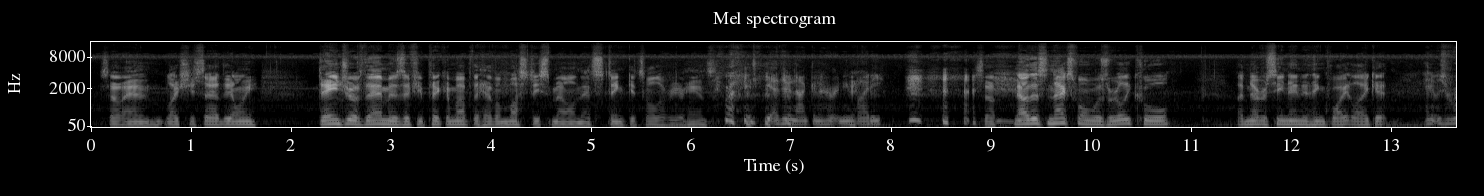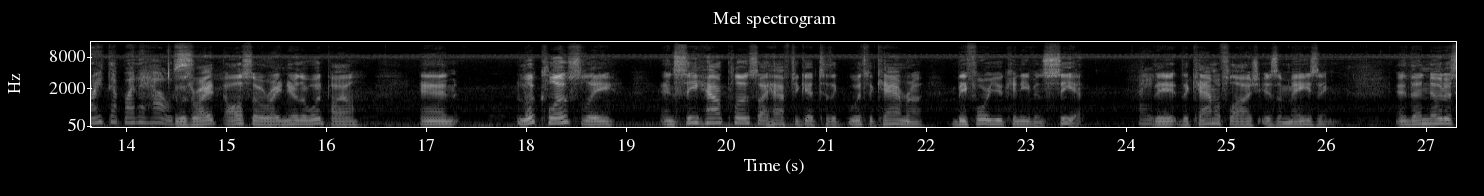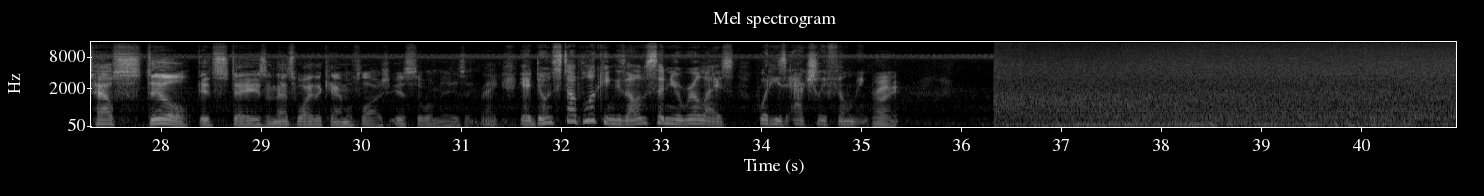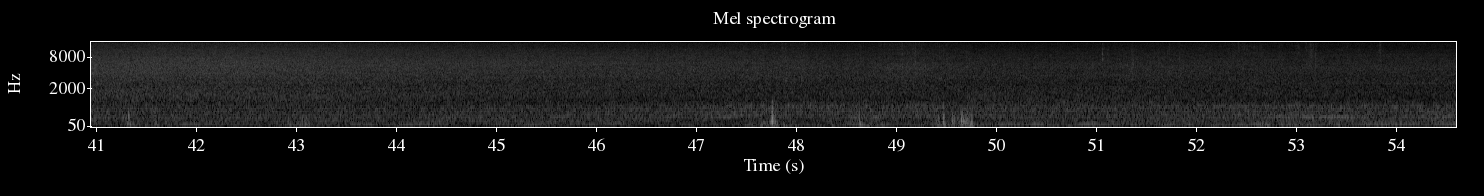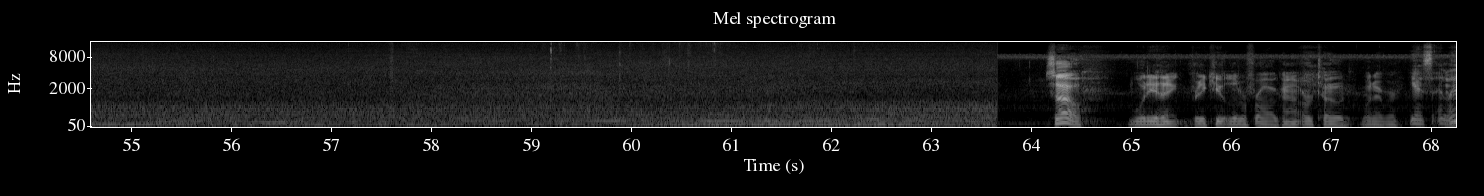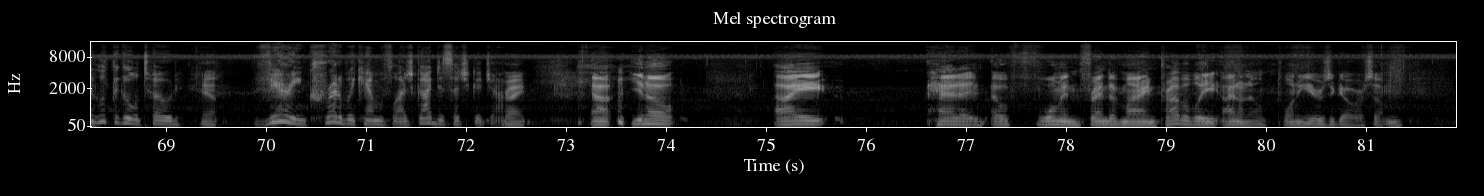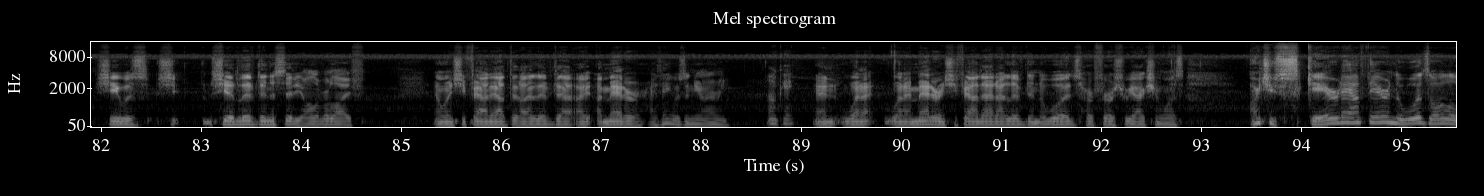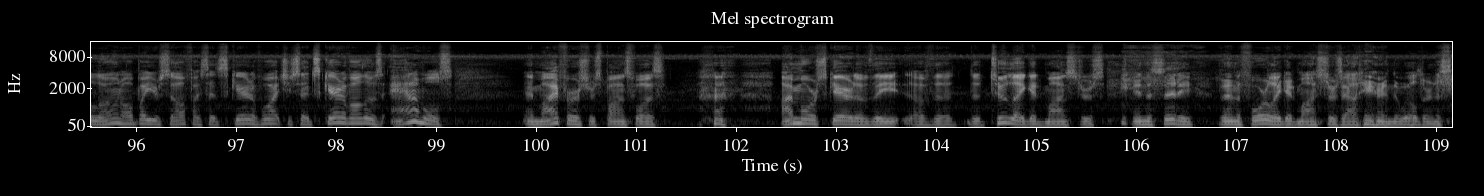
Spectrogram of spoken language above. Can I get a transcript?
So, and like she said, the only danger of them is if you pick them up, they have a musty smell and that stink gets all over your hands. Right. Yeah, they're not going to hurt anybody. So now this next one was really cool. I've never seen anything quite like it. And it was right there by the house. It was right, also right near the woodpile. And look closely and see how close I have to get to the with the camera before you can even see it. Right. The the camouflage is amazing. And then notice how still it stays, and that's why the camouflage is so amazing. right. Yeah. Don't stop looking, because all of a sudden you'll realize what he's actually filming. Right. So, what do you think? Pretty cute little frog, huh? Or toad, whatever. Yes, it looked like a little toad. Yeah. Very incredibly camouflaged. God did such a good job. Right. Now, you know, I had a, a woman friend of mine, probably I don't know, 20 years ago or something. She was she she had lived in the city all of her life, and when she found out that I lived out, I, I met her. I think it was in the army. Okay. And when I when I met her and she found out I lived in the woods, her first reaction was, "Aren't you scared out there in the woods all alone, all by yourself?" I said, "Scared of what?" She said, "Scared of all those animals." And my first response was, "I'm more scared of the of the the two-legged monsters in the city than the four-legged monsters out here in the wilderness."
